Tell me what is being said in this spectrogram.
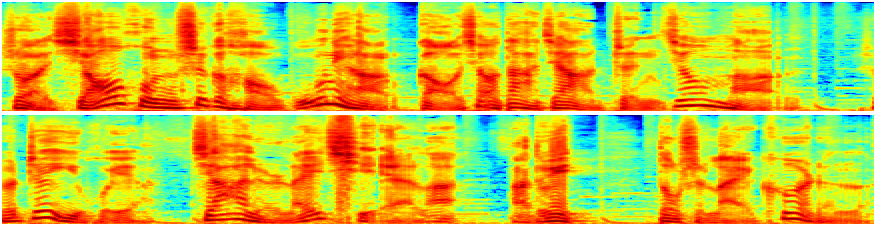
说小红是个好姑娘，搞笑大家真叫忙。说这一回啊，家里来且了啊，对，都是来客人了。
